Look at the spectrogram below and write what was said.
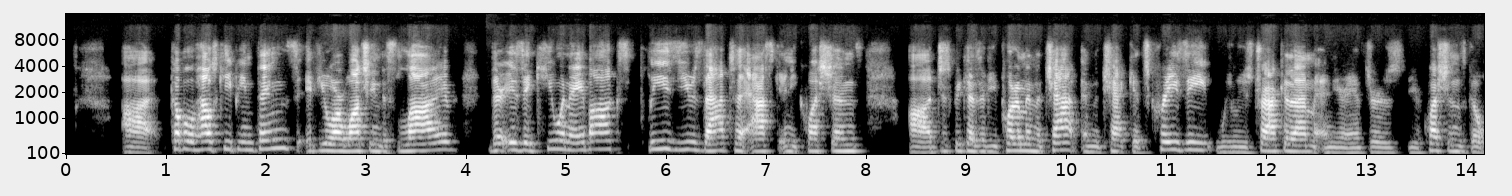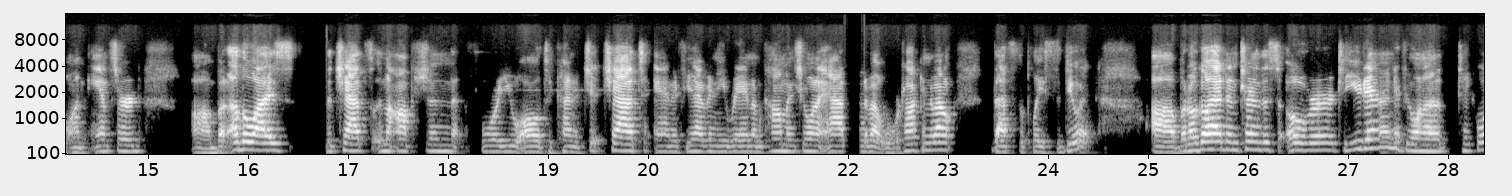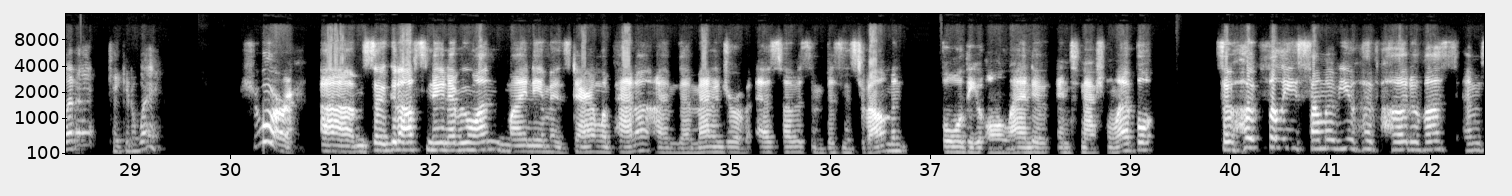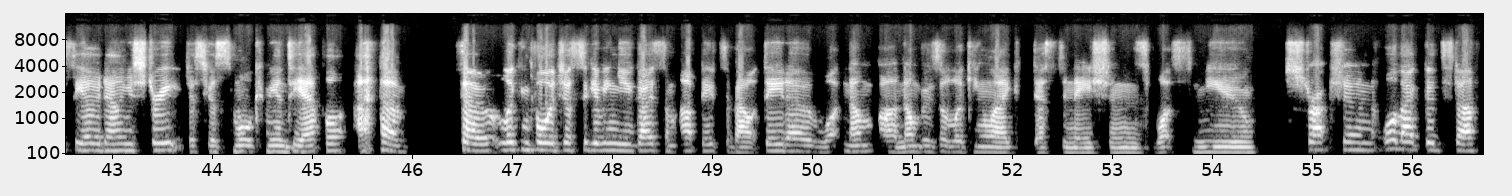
A uh, couple of housekeeping things. If you are watching this live, there is a Q&A box. Please use that to ask any questions uh, just because if you put them in the chat and the chat gets crazy, we lose track of them and your answers, your questions go unanswered. Um, but otherwise, the chat's an option for you all to kind of chit chat. And if you have any random comments you want to add about what we're talking about, that's the place to do it. Uh, but I'll go ahead and turn this over to you, Darren, if you want to take away, take it away. Sure. Um, so good afternoon, everyone. My name is Darren Lappanna. I'm the manager of Air Service and Business Development for the Orlando International Airport. So hopefully some of you have heard of us, MCO down your street, just your small community airport. Um, so looking forward just to giving you guys some updates about data, what num our numbers are looking like, destinations, what's new, construction, all that good stuff.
